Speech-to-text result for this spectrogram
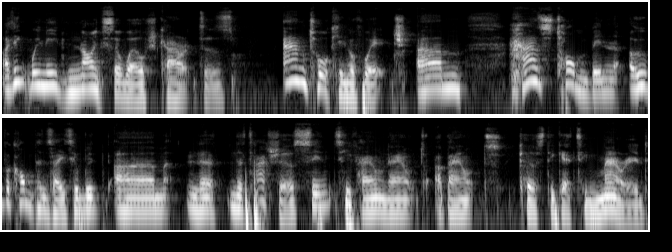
I think we need nicer Welsh characters. And talking of which, um, has Tom been overcompensated with um, N- Natasha since he found out about Kirsty getting married?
